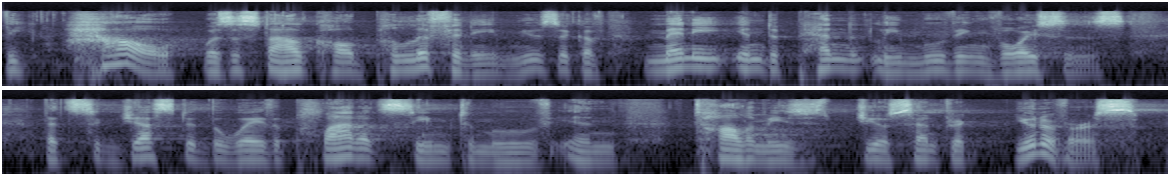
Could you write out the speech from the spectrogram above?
The how was a style called polyphony, music of many independently moving voices that suggested the way the planets seemed to move in Ptolemy's geocentric universe.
